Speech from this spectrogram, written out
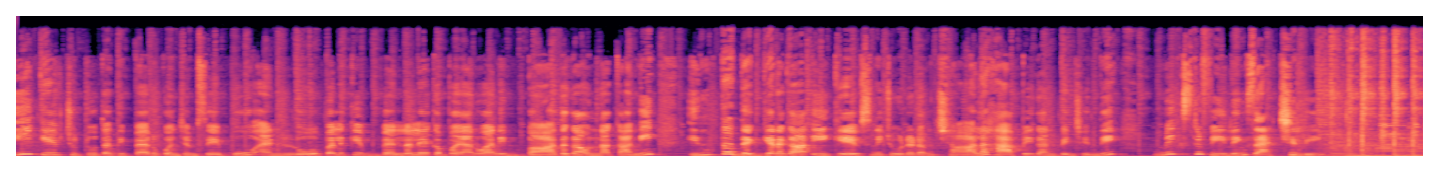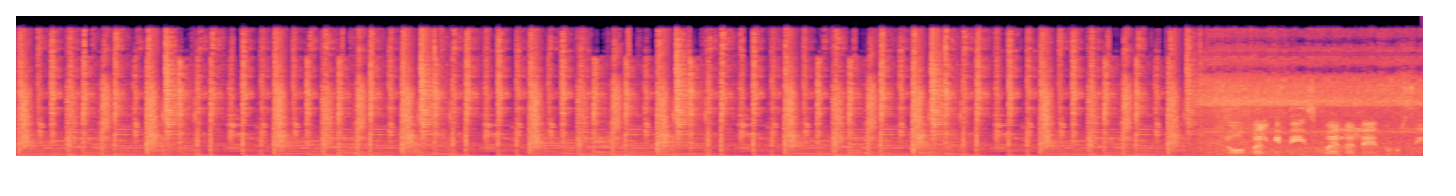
ఈ కేవ్ చుట్టూతా తిప్పారు కొంచెం సేపు అండ్ లోపలికి వెళ్ళలేకపోయాను అని బాధగా ఉన్నా కానీ ఇంత దగ్గరగా ఈ కేవ్స్ని చూడడం చాలా హ్యాపీగా అనిపించింది. మిక్స్డ్ ఫీలింగ్స్ యాక్చువల్లీ చెప్పలేదు సీ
